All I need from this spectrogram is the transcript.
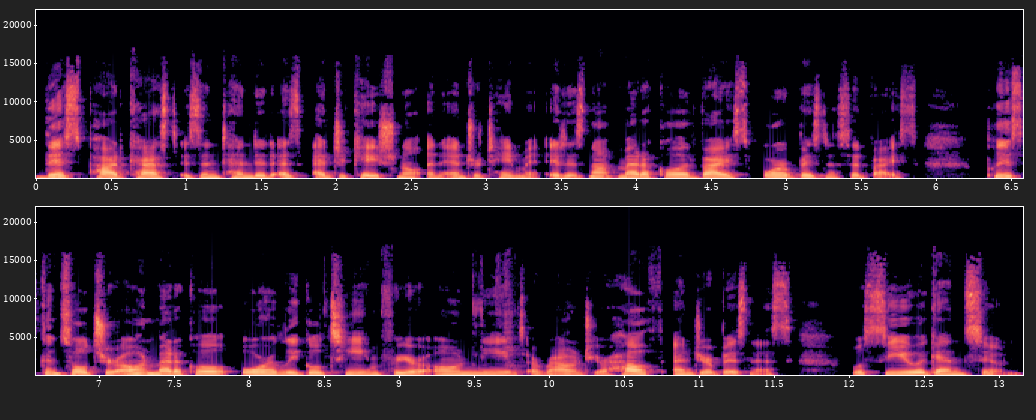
This podcast is intended as educational and entertainment. It is not medical advice or business advice please consult your own medical or legal team for your own needs around your health and your business. We'll see you again soon.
